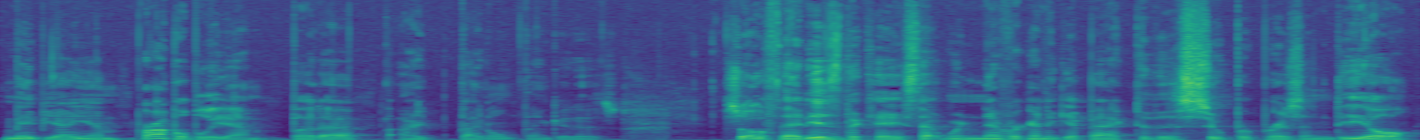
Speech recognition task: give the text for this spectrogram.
Maybe I am. Probably am, but uh, I I don't think it is. So if that is the case, that we're never going to get back to this super prison deal,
